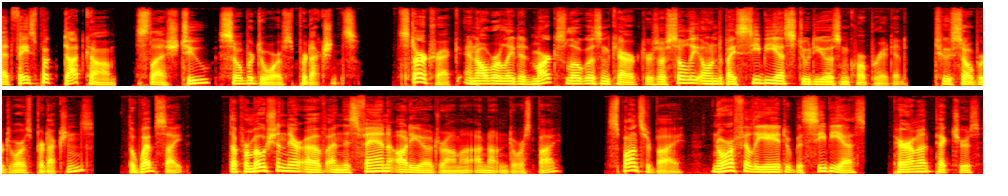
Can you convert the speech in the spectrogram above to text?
at facebook.com slash two sober dwarves productions. Star Trek and all related marks, logos, and characters are solely owned by CBS Studios Incorporated, Two Sober Dwarves Productions, the website, the promotion thereof, and this fan audio drama are not endorsed by, sponsored by, nor affiliated with CBS, Paramount Pictures,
